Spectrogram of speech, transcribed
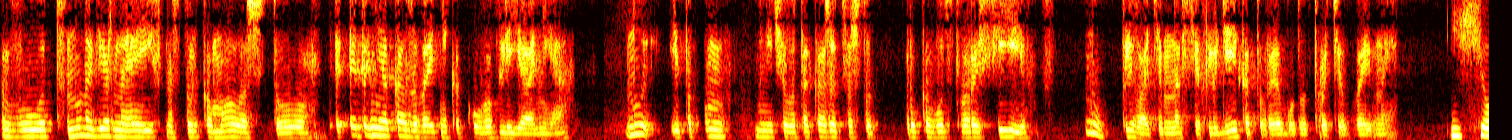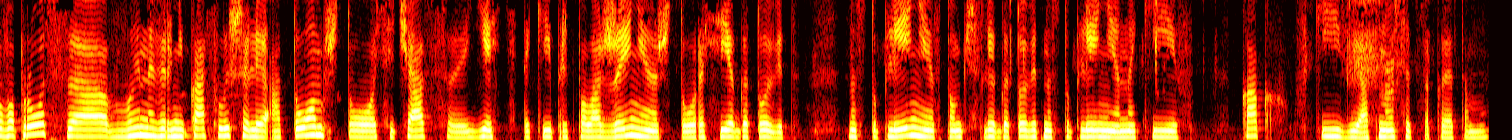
Вот. Ну, наверное, их настолько мало, что это не оказывает никакого влияния. Ну и потом мне чего-то кажется, что руководство России ну, плевать им на всех людей, которые будут против войны. Еще вопрос. Вы наверняка слышали о том, что сейчас есть такие предположения, что Россия готовит наступление, в том числе готовит наступление на Киев. Как в Киеве относятся к этому?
